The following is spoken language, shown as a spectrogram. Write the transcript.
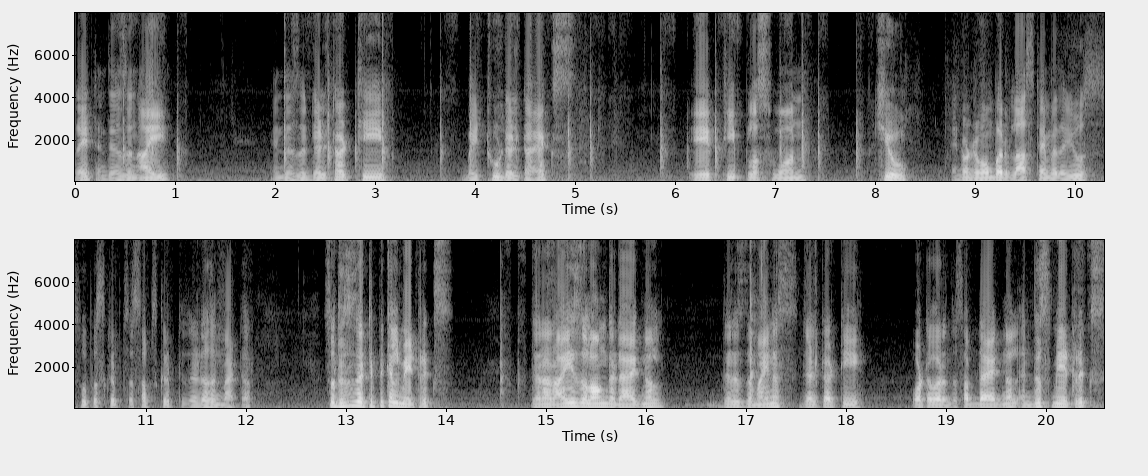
right? And there is an i and there is a delta t by 2 delta x a p plus 1 q. I do not remember last time whether I used superscripts or subscripts it does not matter. So this is a typical matrix. There are i's along the diagonal. There is the minus delta t whatever in the subdiagonal and this matrix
